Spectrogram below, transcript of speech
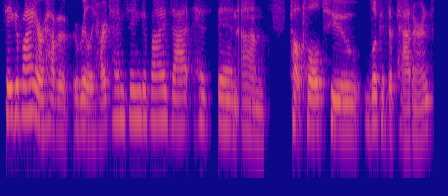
say goodbye or have a, really hard time saying goodbye. That has been um, helpful to look at the patterns.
